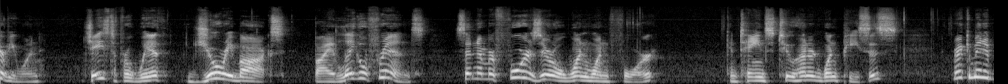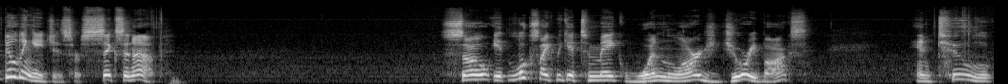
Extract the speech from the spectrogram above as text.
everyone, Jaystepher with Jewelry Box by LEGO Friends. Set number 40114 contains 201 pieces. Recommended building ages are 6 and up. So it looks like we get to make one large jewelry box and two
